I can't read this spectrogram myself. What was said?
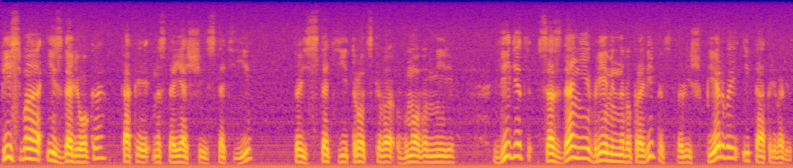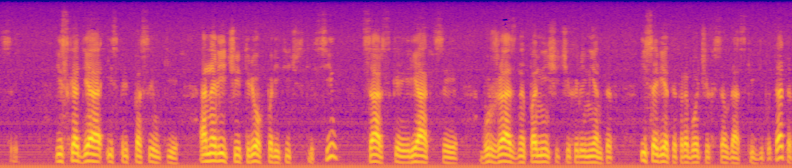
Письма издалека, как и настоящие статьи, то есть статьи Троцкого в Новом мире, видят в создании временного правительства лишь первый этап революции. Исходя из предпосылки о наличии трех политических сил, царской реакции, буржуазно-помещичьих элементов и советов рабочих и солдатских депутатов,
